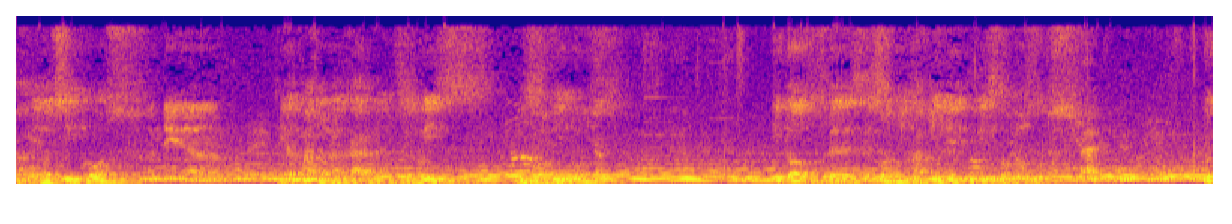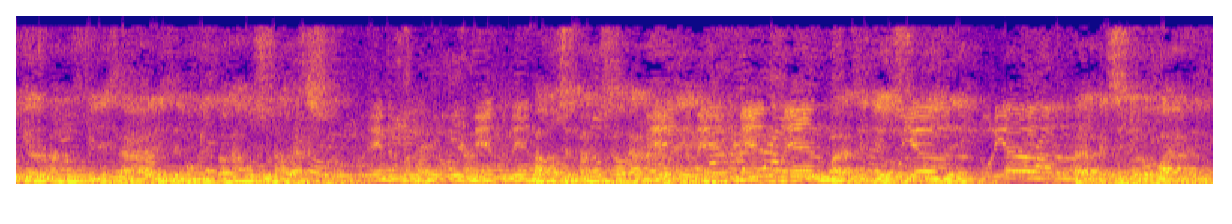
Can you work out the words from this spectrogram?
a mis dos hijos, mi hermano calle, José Luis, mis sobrinos, y todos ustedes que son mi familia en Cristo Jesús. Yo quiero, hermanos, que en, este momento hagamos una oración. Vamos, hermanos, a orar para que Dios lo cuide, para que el Señor lo guarde.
